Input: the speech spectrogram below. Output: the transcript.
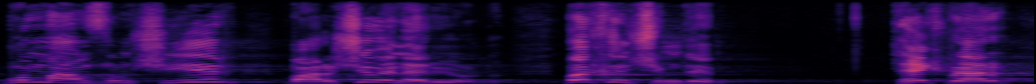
Bu manzum şiir barışı öneriyordu. Bakın şimdi tekrar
